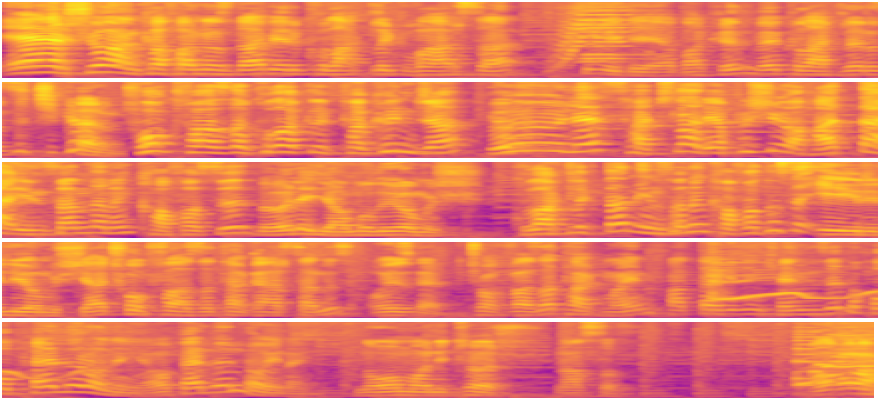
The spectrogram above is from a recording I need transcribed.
Eğer şu an kafanızda bir kulaklık varsa şu videoya bakın ve kulaklarınızı çıkarın. Çok fazla kulaklık takınca böyle saçlar yapışıyor. Hatta insanların kafası böyle yamuluyormuş. Kulaklıktan insanın kafatası eğriliyormuş ya çok fazla takarsanız. O yüzden çok fazla takmayın. Hatta gidin kendinize bir hoparlör alın ya. Hoparlörle oynayın. No monitör. Nasıl? Aa,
